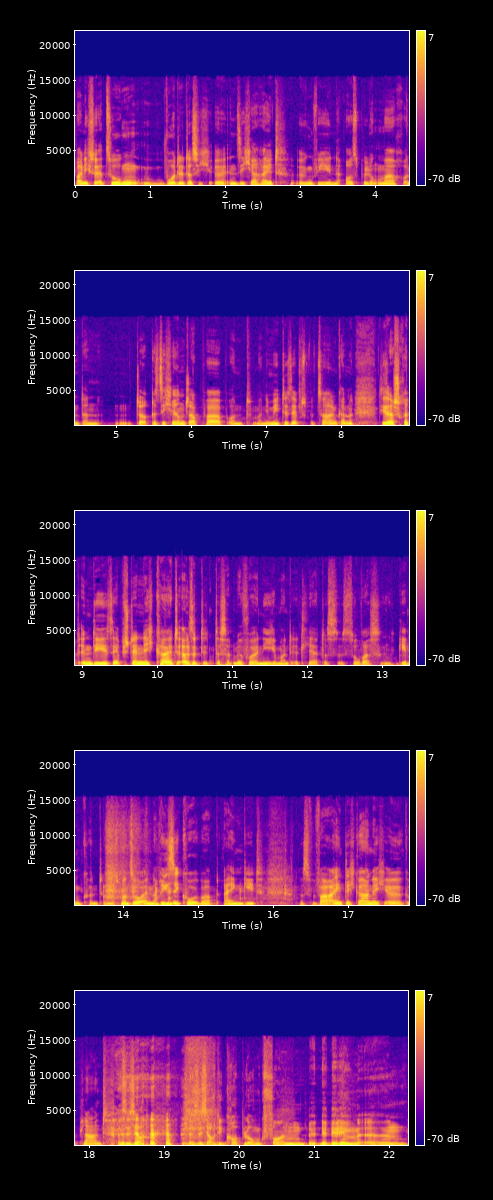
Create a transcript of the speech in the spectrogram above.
weil ich so erzogen wurde, dass ich äh, in Sicherheit irgendwie eine Ausbildung mache und dann einen Job, sicheren Job habe und meine Miete selbst bezahlen kann. Und dieser Schritt in die Selbstständigkeit, also das hat mir vorher nie jemand erklärt, dass es sowas geben könnte, dass man so ein Risiko überhaupt eingeht. Das war eigentlich gar nicht äh, geplant. Das ist, ja auch, das ist ja auch die Kopplung von dem ähm,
